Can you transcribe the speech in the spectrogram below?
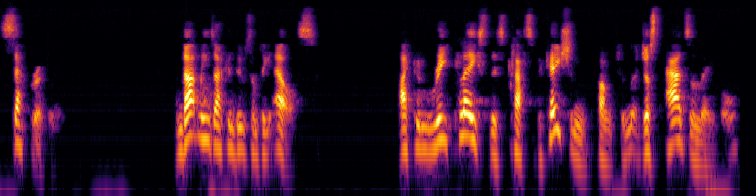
separately. And that means I can do something else. I can replace this classification function that just adds a label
